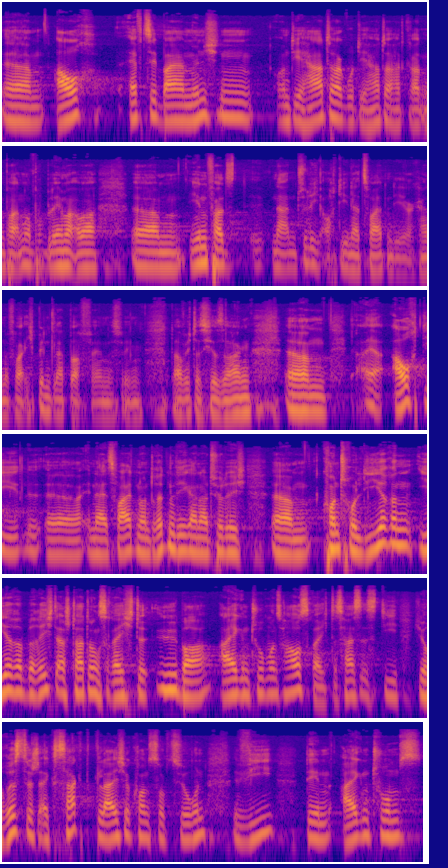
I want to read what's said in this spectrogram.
Ähm, auch FC Bayern München und die Hertha, gut, die Hertha hat gerade ein paar andere Probleme, aber ähm, jedenfalls, na, natürlich auch die in der zweiten Liga, keine Frage. Ich bin Gladbach-Fan, deswegen darf ich das hier sagen. Ähm, äh, auch die äh, in der zweiten und dritten Liga natürlich ähm, kontrollieren ihre Berichterstattungsrechte über Eigentum und Hausrecht. Das heißt, es ist die juristisch exakt gleiche Konstruktion wie den Eigentums-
